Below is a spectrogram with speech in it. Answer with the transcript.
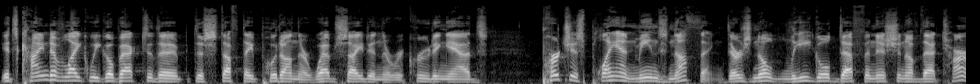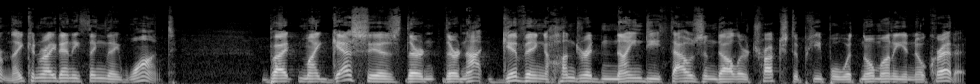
It's kind of like we go back to the the stuff they put on their website and their recruiting ads. Purchase plan means nothing. There's no legal definition of that term. They can write anything they want. But my guess is they're they're not giving hundred ninety thousand dollar trucks to people with no money and no credit.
